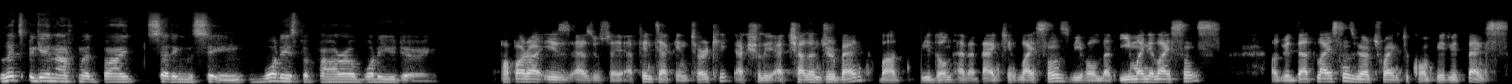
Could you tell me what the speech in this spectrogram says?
Let's begin, Ahmed, by setting the scene. What is Papara? What are you doing? Papara is, as you say, a fintech in Turkey, actually a challenger bank, but we don't have a banking license. We hold an e money license. But with that license, we are trying to compete with banks.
